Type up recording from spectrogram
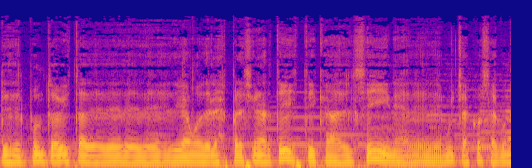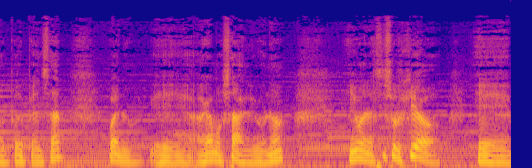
desde el punto de vista de, digamos, de la expresión artística, del cine, de, muchas cosas que uno puede pensar, bueno, hagamos algo, ¿no? Y bueno, así surgió. Eh,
